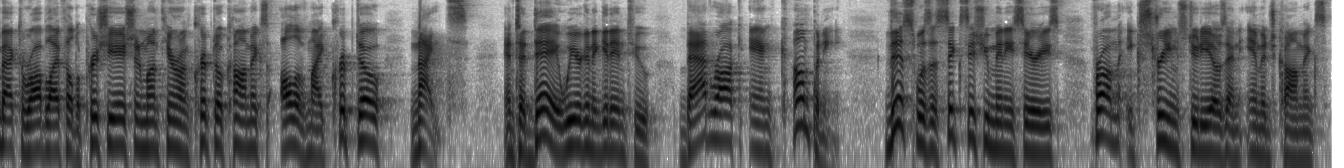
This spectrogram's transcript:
back to Rob Liefeld Appreciation Month here on Crypto Comics, all of my crypto knights. And today we are going to get into Badrock and Company. This was a six issue miniseries from Extreme Studios and Image Comics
